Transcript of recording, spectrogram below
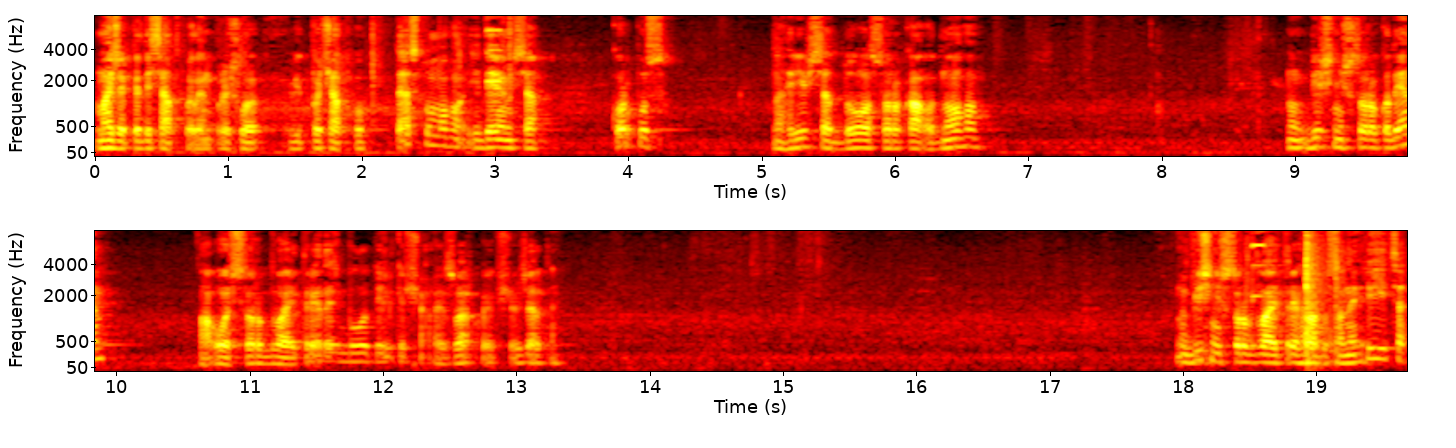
Майже 50 хвилин пройшло від початку тесту мого і дивимося, корпус нагрівся до 41. Ну, більш ніж 41. А ось 42,3 десь було тільки що, а зверху, якщо взяти. Ну, більш ніж 42,3 градуса не гріється.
